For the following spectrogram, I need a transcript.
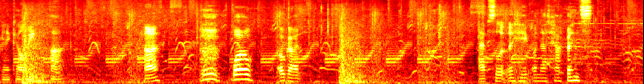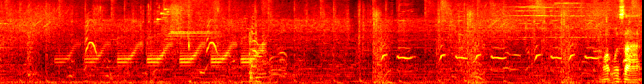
Are gonna kill me, huh? Huh? Whoa! Oh god. Absolutely hate when that happens. What was that?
